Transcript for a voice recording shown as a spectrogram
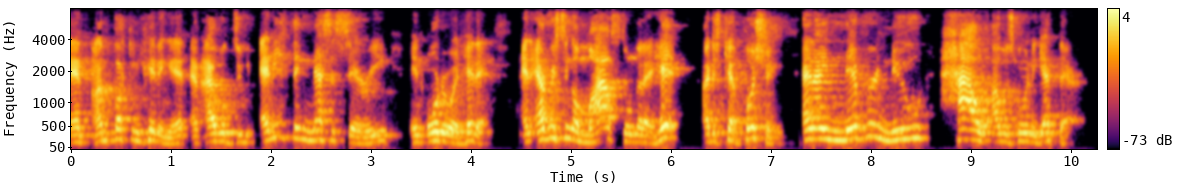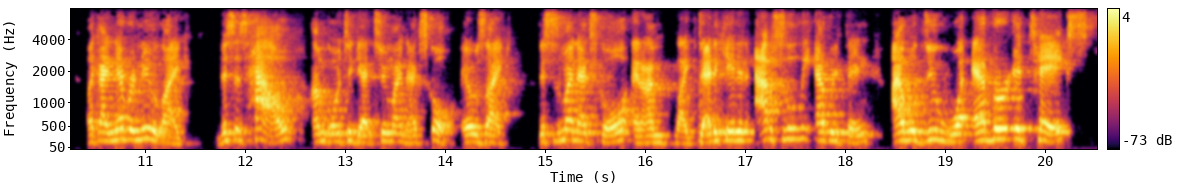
and I'm fucking hitting it and I will do anything necessary in order to hit it. And every single milestone that I hit, I just kept pushing. And I never knew how I was going to get there. Like I never knew like this is how I'm going to get to my next goal. It was like this is my next goal and i'm like dedicated absolutely everything i will do whatever it takes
